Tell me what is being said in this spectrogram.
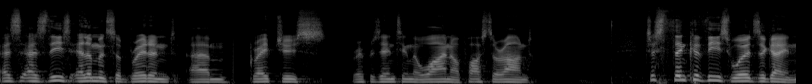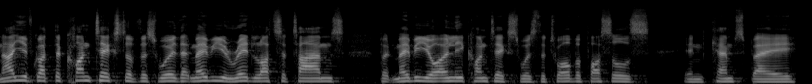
As, as these elements of bread and um, grape juice representing the wine are passed around, just think of these words again. Now you've got the context of this word that maybe you read lots of times, but maybe your only context was the 12 apostles in Camps Bay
